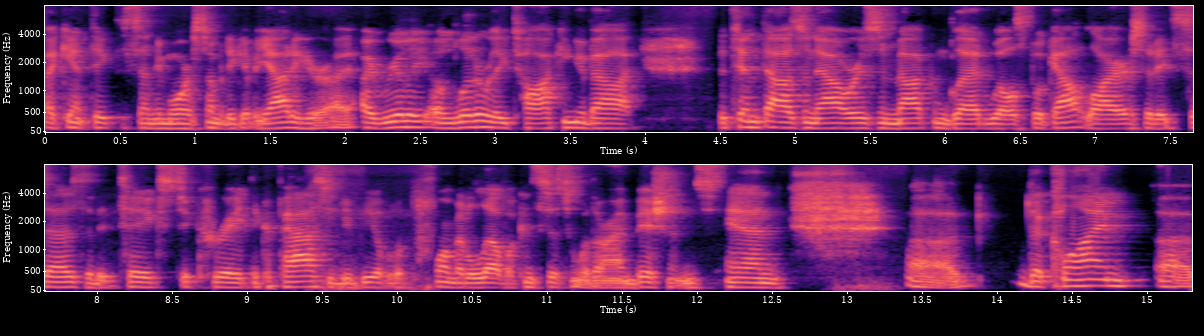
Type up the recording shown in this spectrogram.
I can't take this anymore. Somebody get me out of here. I, I really am literally talking about the 10,000 hours in Malcolm Gladwell's book Outliers that it says that it takes to create the capacity to be able to perform at a level consistent with our ambitions. And uh, the climb uh,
